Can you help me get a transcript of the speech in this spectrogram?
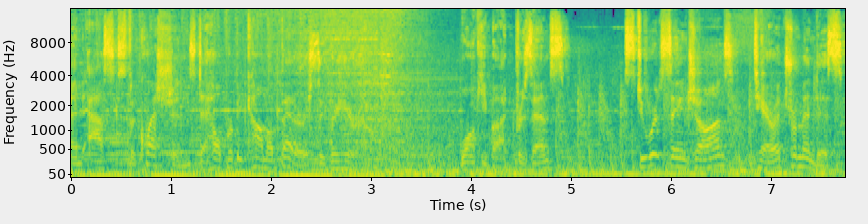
and asks the questions to help her become a better superhero. WonkyBot presents Stuart St. John's Tara Tremendous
